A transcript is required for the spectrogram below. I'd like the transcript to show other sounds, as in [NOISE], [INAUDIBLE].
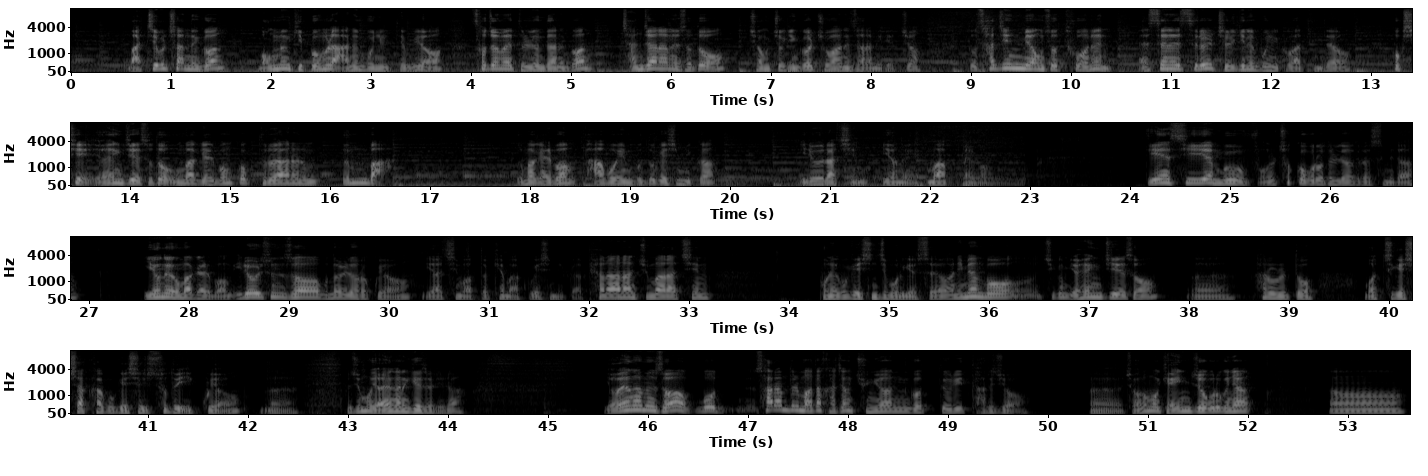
맛집을 찾는 건 먹는 기쁨을 아는 분일 테고요. 서점에 들른다는 건 잔잔하면서도 정적인 걸 좋아하는 사람이겠죠. 또 사진 명소 투어는 SNS를 즐기는 분일 것 같은데요. 혹시 여행지에서도 음악 앨범 꼭 들어야 하는 음, 음바 음악 앨범 바보인 분도 계십니까? 일요일 아침 이연우의 음악 앨범 DNC의 Move 오늘 첫 곡으로 들려드렸습니다. 이연의 음악 앨범 일요일 순서 문을 열었고요. 이 아침 어떻게 맞고 계십니까? 편안한 주말 아침 보내고 계신지 모르겠어요. 아니면 뭐 지금 여행지에서 어, 하루를 또 멋지게 시작하고 계실 수도 있고요. 네. 요즘 뭐 여행하는 계절이라 여행하면서 뭐 사람들마다 가장 중요한 것들이 다르죠. 네. 저는 뭐 개인적으로 그냥 어.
